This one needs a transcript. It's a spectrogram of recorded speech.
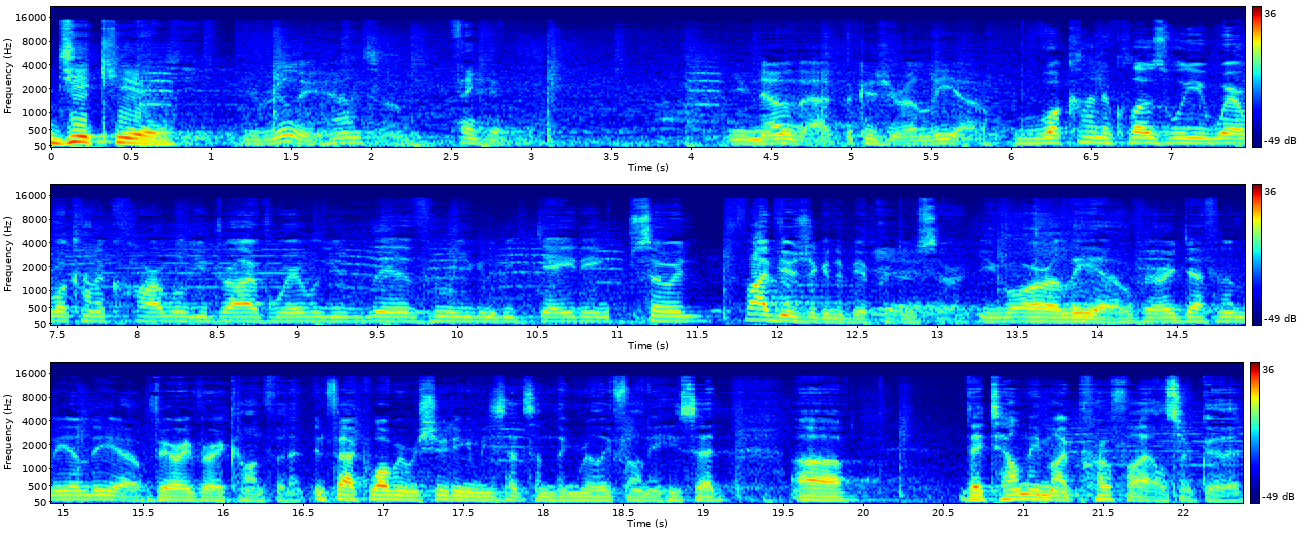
GQ. You're really handsome. Thank you. You know that because you're a Leo. What kind of clothes will you wear? What kind of car will you drive? Where will you live? Who are you going to be dating? So five years, you're going to be a producer. You are a Leo, very definitely a Leo. Very, very confident. In fact, while we were shooting him, he said something really funny. He said, uh, they tell me my profiles are good.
